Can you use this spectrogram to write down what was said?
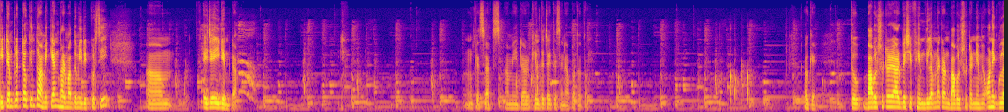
এই টেমপ্লেটটাও কিন্তু আমি ক্যানভার মাধ্যমে এডিট করছি এই যে এই গেমটা ওকে সাকস আমি এটা আর খেলতে চাইতেছি না, আপাতত। ওকে তো বাবল শুটারে আর বেশি ফেম দিলাম না, কারণ বাবল শুটার নিয়ে আমি অনেকগুলো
